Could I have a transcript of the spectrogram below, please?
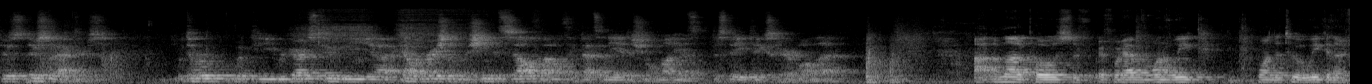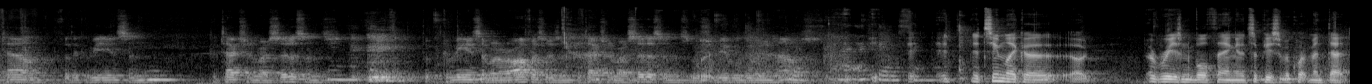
there's, there's factors. With the, with the regards to the uh, calibration of the machine itself, I don't think that's any additional money, It's- the state takes care of all that. I- I'm not opposed if, if we're having one a week, one to two a week in our town for the convenience and protection of our citizens. For the convenience of our officers and protection of our citizens, we should be able to do it in-house. I, I feel the It, same. it, it seemed like a, a, a reasonable thing, and it's a piece of equipment that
